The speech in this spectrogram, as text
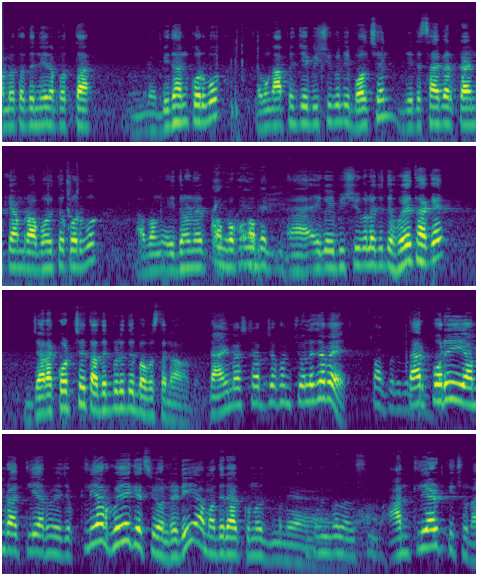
আমরা তাদের নিরাপত্তা বিধান করব এবং আপনি যে বিষয়গুলি বলছেন যেটা সাইবার ক্রাইমকে আমরা অবহিত করব এবং এই ধরনের হ্যাঁ, এই বিষয়গুলো যদি হয়ে থাকে যারা করছে তাদের বিরুদ্ধে ব্যবস্থা নেওয়া হবে। নাইম স্টাফ যখন চলে যাবে তারপরেই আমরা ক্লিয়ার হয়ে যাব। ক্লিয়ার হয়ে গেছি অলরেডি আমাদের আর কোনো মানে আনক্লিয়ার কিছু নাই।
